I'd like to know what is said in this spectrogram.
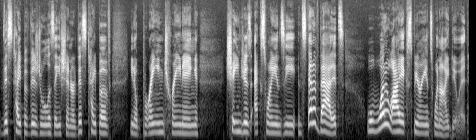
this type of visualization or this type of, you know, brain training changes X, Y, and Z. Instead of that, it's, well, what do I experience when I do it?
